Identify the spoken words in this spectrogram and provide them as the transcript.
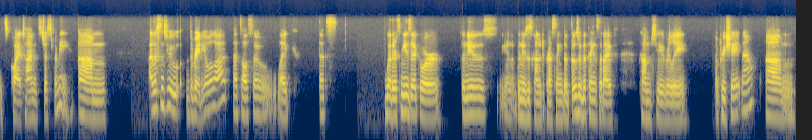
it's quiet time. It's just for me. Um, I listen to the radio a lot. That's also like that's whether it's music or the news. You know, the news is kind of depressing, but those are the things that I've come to really appreciate now. Um,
